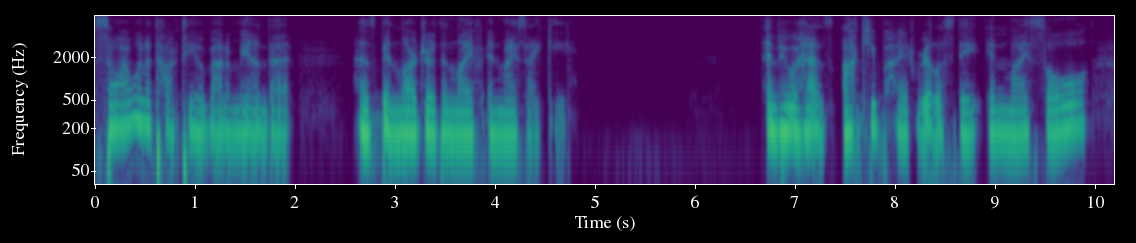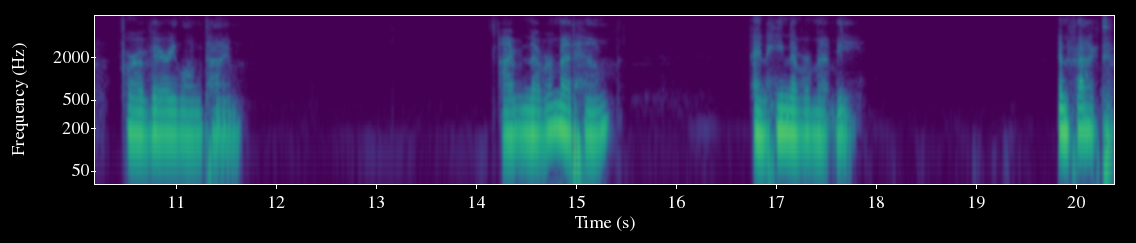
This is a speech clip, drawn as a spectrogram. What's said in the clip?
So, I want to talk to you about a man that has mm-hmm. been larger than life in my psyche and who has occupied real estate in my soul for a very long time. I've never met him, and he never met me. In fact,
